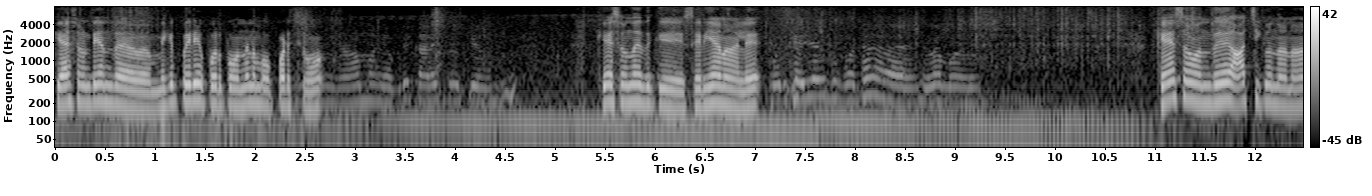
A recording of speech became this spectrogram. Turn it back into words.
கேஷ் வந்துட்டு அந்த மிகப்பெரிய பொறுப்பை வந்து நம்ம ஒப்படைச்சிருவோம். ஆமாங்க அப்படியே தான் இதுக்கு சரியான ஆள். ஒரு கேசவன் வந்து ஆட்சிக்கு வந்தானா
